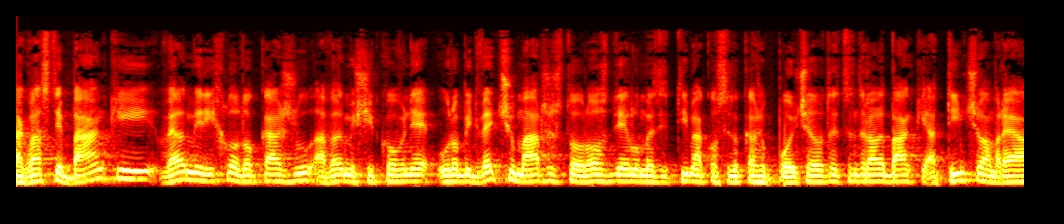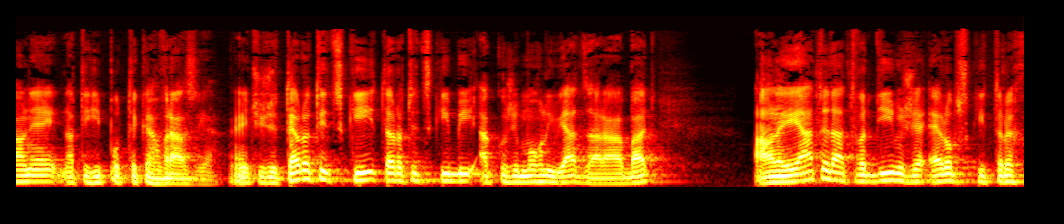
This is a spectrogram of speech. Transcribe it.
tak vlastne banky veľmi rýchlo dokážu a veľmi šikovne urobiť väčšiu maržu z toho rozdielu medzi tým, ako si dokážu požičať do tej centrálnej banky a tým, čo vám reálne na tých hypotékach vrazia. Čiže teoreticky, teoreticky by akože mohli viac zarábať, ale ja teda tvrdím, že európsky trh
